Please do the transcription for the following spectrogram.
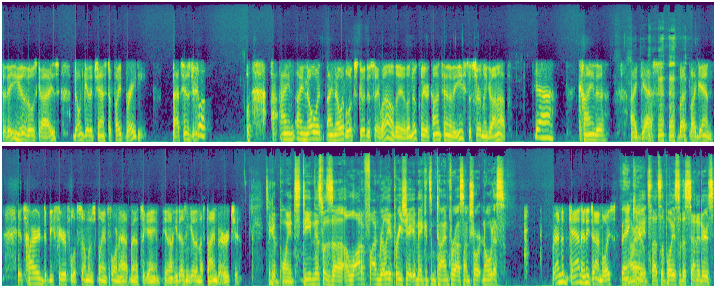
that either of those guys don't get a chance to fight Brady. That's his job. I, I know it. I know it looks good to say, well, the the nuclear content of the East has certainly gone up. Yeah, kinda. I guess. but again, it's hard to be fearful of someone who's playing four and a half minutes a game. You know, he doesn't get enough time to hurt you. It's a good point. Dean, this was a, a lot of fun. Really appreciate you making some time for us on short notice. Brenden can anytime, boys. Thank All you. right, that's the voice of the Senators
